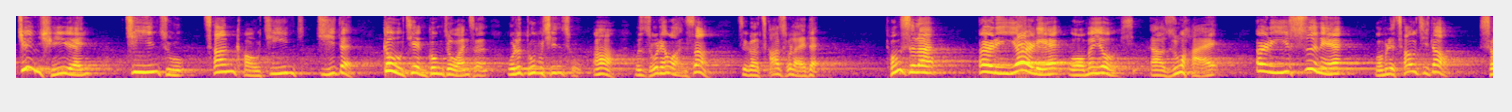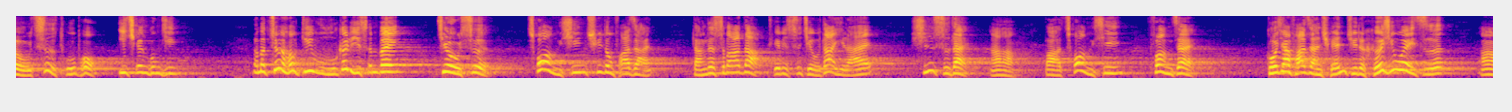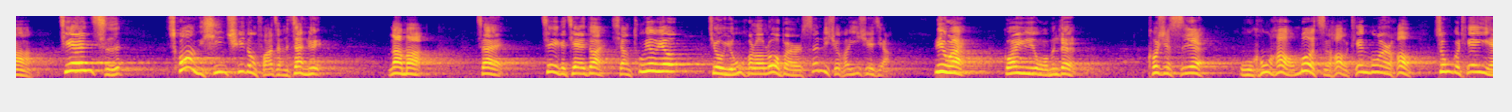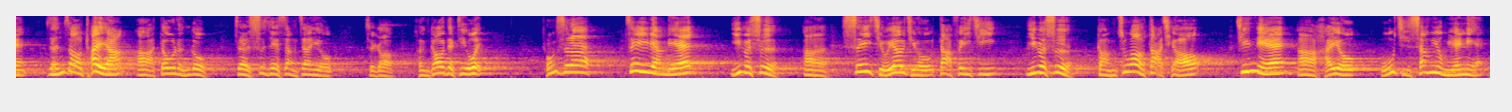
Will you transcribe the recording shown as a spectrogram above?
菌群源基因组参考基因集的构建工作完成，我都读不清楚啊，我是昨天晚上这个查出来的。同时呢，二零一二年，我们又啊入海。二零一四年，我们的超级稻首次突破一千公斤。那么最后第五个里程碑就是创新驱动发展。党的十八大，特别是九大以来，新时代啊，把创新放在国家发展全局的核心位置啊，坚持创新驱动发展的战略。那么在这个阶段，像屠呦呦就荣获了诺贝尔生理学和医学奖。另外，关于我们的科学实验，悟空号、墨子号、天宫二号、中国天眼、人造太阳啊，都能够在世界上占有这个很高的地位。同时呢，这一两年，一个是啊 C 九幺九大飞机，一个是港珠澳大桥。今年啊，还有五 G 商用元年。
